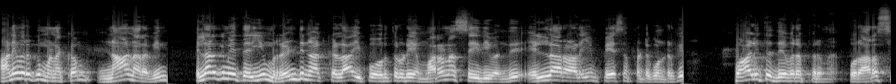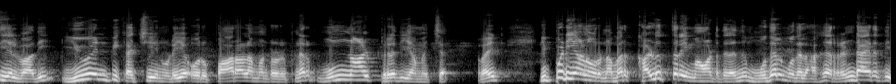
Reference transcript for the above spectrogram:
அனைவருக்கும் வணக்கம். நான் அரவிந்த். எல்லாருக்குமே தெரியும் ரெண்டு நாட்களா இப்போ ஒருத்தருடைய மரண செய்தி வந்து எல்லாராலையும் பேசப்பட்டு கொண்டிருக்கு. பாலித்த தேவர பெருமை ஒரு அரசியல்வாதி யுஎன்பி கட்சியினுடைய ஒரு பாராளுமன்ற உறுப்பினர் முன்னாள் பிரதி அமைச்சர். ரைட் இப்படியான ஒரு நபர் களுத்துறை மாவட்டத்திலிருந்து முதல் முதலாக ரெண்டாயிரத்தி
